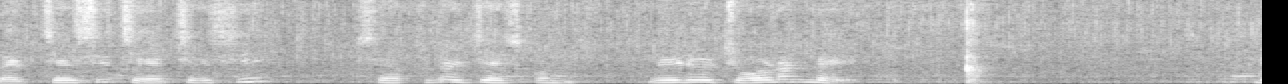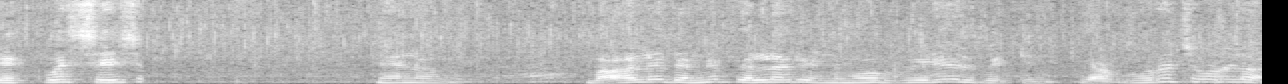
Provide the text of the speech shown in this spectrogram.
లైక్ చేసి షేర్ చేసి సబ్స్క్రైబ్ చేసుకోండి. వీడియో చూడండి. రిక్వెస్ట్ చేసి నేను బాగాలేదని పిల్ల రెండు మూడు వీడియోలు పెట్టింది. ఎవరు చూడలే.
